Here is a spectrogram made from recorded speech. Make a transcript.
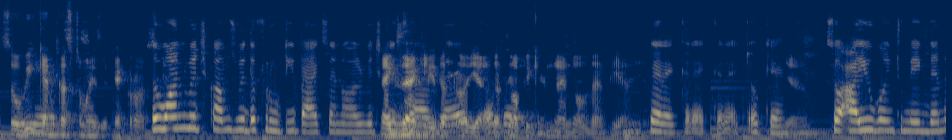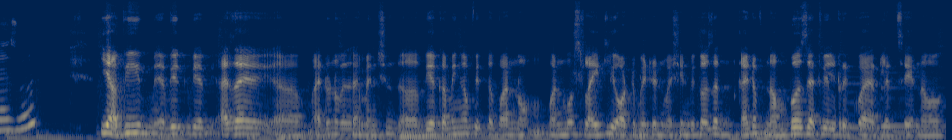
So we can Yes. customize it across. The Yeah, one which comes with the fruity packs and all, which exactly. The right? yeah, the Okay. Tropicana and all that. Yeah, yeah, Correct, correct, correct. Okay. yeah. So are you going to make them as well? Yeah, we, we, we as I uh, I don't know whether I mentioned uh, we are coming up with the one one more slightly automated machine because the kind of numbers that we'll require. Let's say now,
